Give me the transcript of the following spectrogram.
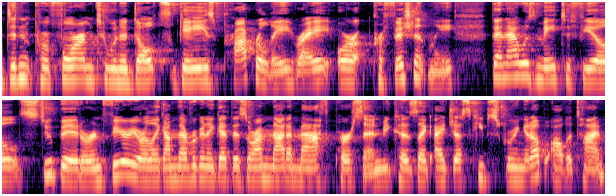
didn't perform to an adult's gaze properly, right, or proficiently, then I was made to feel stupid or inferior, or like I'm never going to get this, or I'm not a math person because like I just keep screwing it up all the time.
